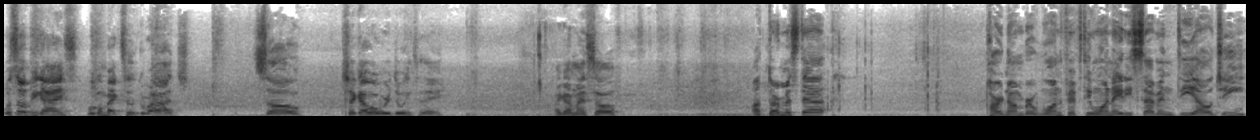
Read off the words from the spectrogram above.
what's up, you guys? Welcome back to the garage. So, check out what we're doing today. I got myself a thermostat, part number 15187 DLG.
